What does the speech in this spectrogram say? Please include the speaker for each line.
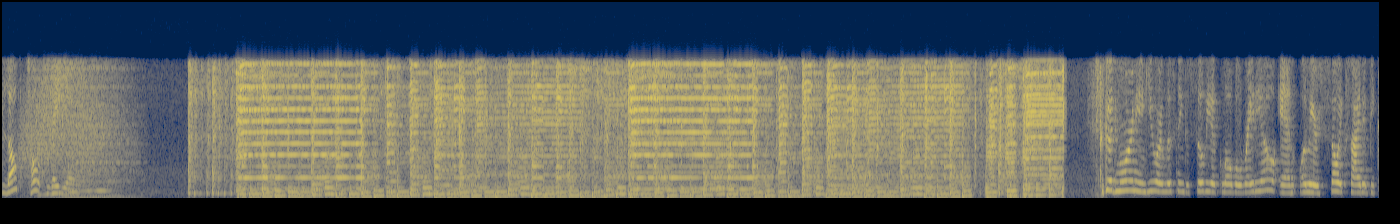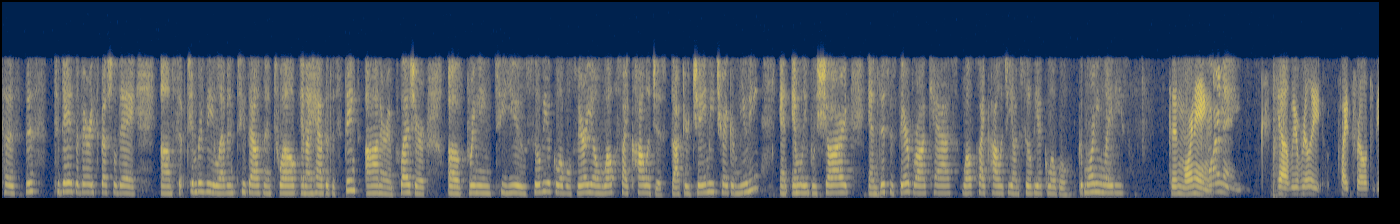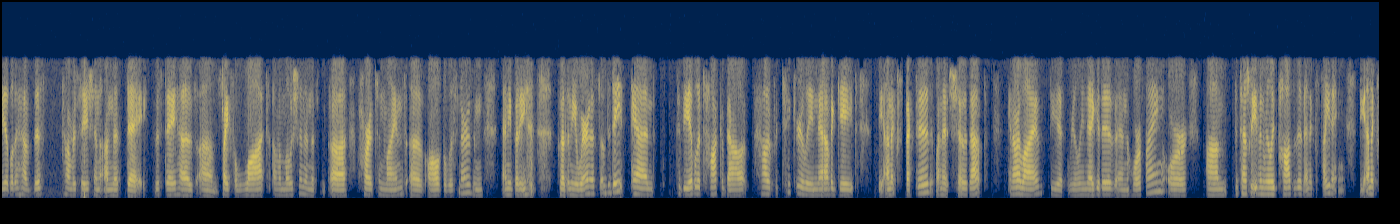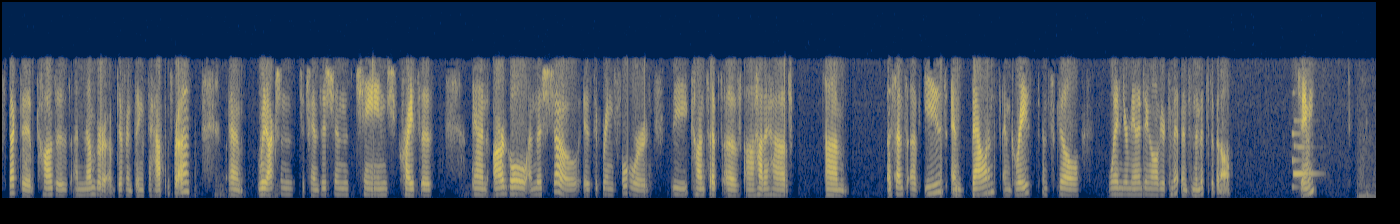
Speaker 1: Blog Talk Radio.
Speaker 2: Good morning. You are listening to Sylvia Global Radio, and we are so excited because this today is a very special day, um, September the 11th, 2012, and I have the distinct honor and pleasure of bringing to you Sylvia Global's very own wealth psychologist, Dr. Jamie Traeger Muney and Emily Bouchard, and this is their broadcast, Wealth Psychology on Sylvia Global. Good morning, ladies.
Speaker 3: Good morning.
Speaker 4: Good morning.
Speaker 3: Yeah, we're really quite thrilled to be able to have this conversation on this day. This day has um, strikes a lot of emotion in the uh, hearts and minds of all of the listeners and anybody who has any awareness of the date, and to be able to talk about how to particularly navigate the unexpected when it shows up in our lives, be it really negative and horrifying or um, potentially even really positive and exciting. The unexpected causes a number of different things to happen for us um, reactions to transitions, change, crisis. And our goal on this show is to bring forward the concepts of uh, how to have um, a sense of ease and balance and grace and skill when you're managing all of your commitments in the midst of it all. Jamie?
